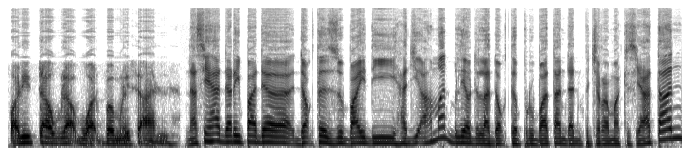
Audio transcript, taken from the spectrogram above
wanita pula buat pemeriksaan. Nasihat daripada Dr. Zubaidi Haji Ahmad, beliau adalah doktor perubatan dan penceramah kesihatan,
